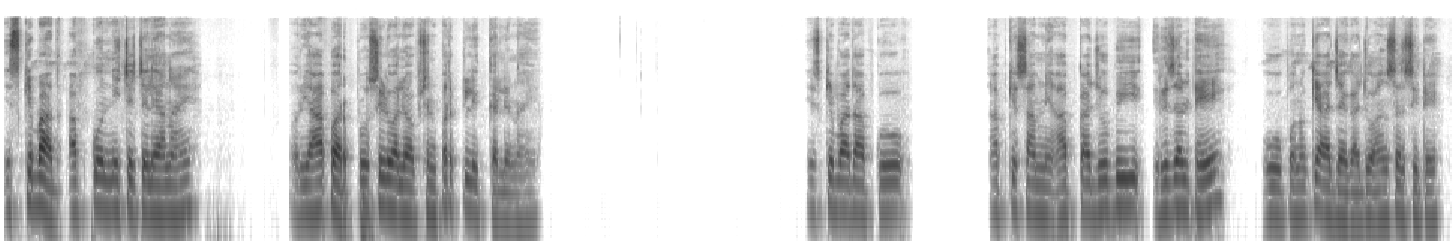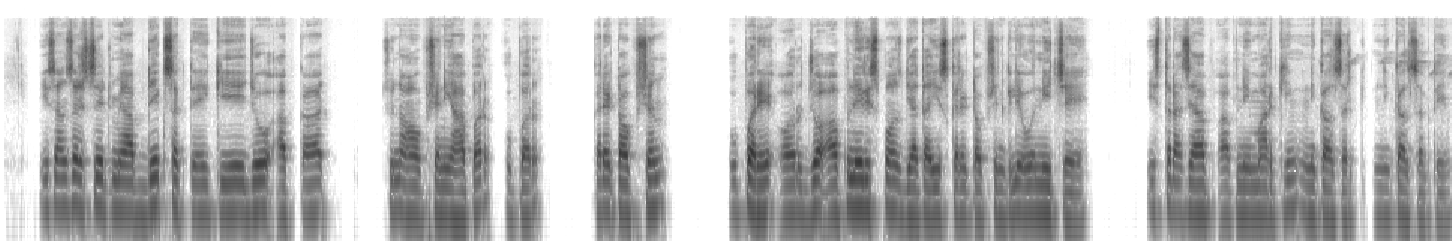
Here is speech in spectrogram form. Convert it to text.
इसके बाद आपको नीचे चले आना है और यहाँ पर प्रोसीड वाले ऑप्शन पर क्लिक कर लेना है। इसके बाद आपको आपके सामने आपका जो भी रिज़ल्ट है वो ओपन होके आ जाएगा जो आंसर सीट है। इस आंसर सीट में आप देख सकते हैं कि जो आपका चुना ऑप्शन यहाँ पर ऊपर करेक्ट ऑप्शन ऊपर है और जो आपने रिस्पांस दिया था इस करेक्ट ऑप्शन के लिए वो नीचे है। इस तरह से आप अपनी मार्किंग निकाल सक, निकाल सकते हैं।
